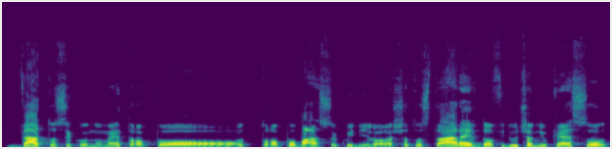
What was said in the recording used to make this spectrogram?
dato secondo me troppo, troppo basso e quindi l'ho lasciato stare, do fiducia a Newcastle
